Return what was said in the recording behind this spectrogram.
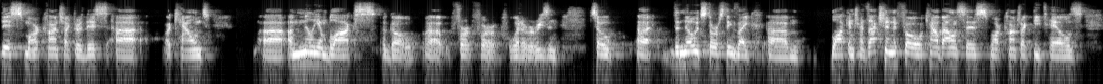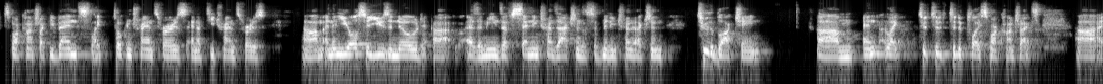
this smart contract or this uh, account uh, a million blocks ago uh, for, for, for whatever reason. So uh, the node stores things like um, block and transaction info, account balances, smart contract details, smart contract events like token transfers, NFT transfers. Um, and then you also use a node uh, as a means of sending transactions or submitting transaction to the blockchain um, and like to, to, to, deploy smart contracts. Uh,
